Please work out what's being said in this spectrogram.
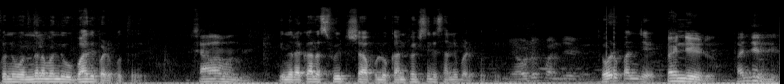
కొన్ని వందల మంది ఉపాధి పడిపోతుంది. చాలా మంది ఇన్ని రకాల స్వీట్ షాపులు కన్ఫెక్షనరీస్ అన్ని పడిపోతాయి. ఎవడు పని చేయడు. పని చేయడు. పని చేయండి.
